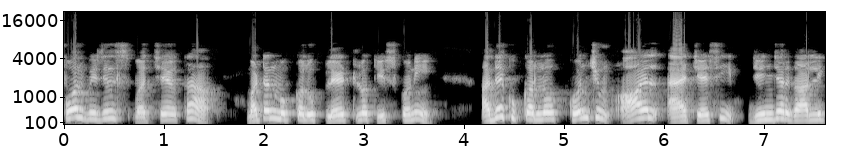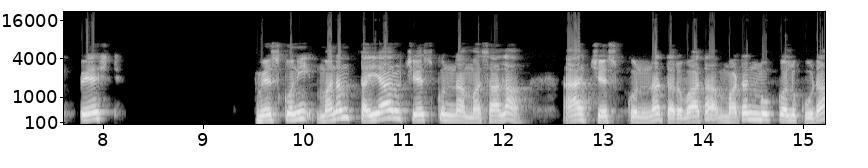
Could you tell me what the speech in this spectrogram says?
ఫోర్ విజిల్స్ వచ్చాక మటన్ ముక్కలు ప్లేట్లో తీసుకొని అదే కుక్కర్లో కొంచెం ఆయిల్ యాడ్ చేసి జింజర్ గార్లిక్ పేస్ట్ వేసుకొని మనం తయారు చేసుకున్న మసాలా యాడ్ చేసుకున్న తర్వాత మటన్ ముక్కలు కూడా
